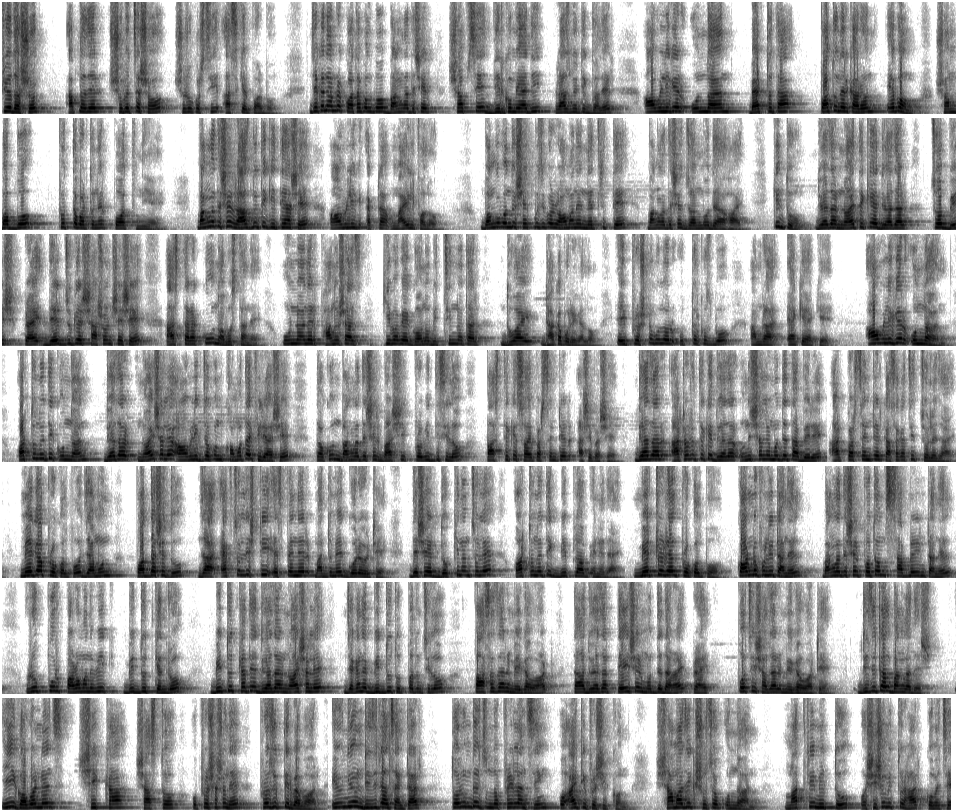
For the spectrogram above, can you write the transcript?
প্রিয় দর্শক, আপনাদের শুভেচ্ছা সহ শুরু করছি আজকের পর্ব, যেখানে আমরা কথা বলব বাংলাদেশের সবচেয়ে দীর্ঘমেয়াদী রাজনৈতিক দলের, আওয়ামী লীগের উন্নয়ন, ব্যর্থতা, পতনের কারণ এবং সম্ভাব্য প্রত্যাবর্তনের পথ নিয়ে। বাংলাদেশের রাজনৈতিক ইতিহাসে আওয়ামী লীগ একটা মাইল ফলক। বঙ্গবন্ধু শেখ মুজিবুর রহমানের নেতৃত্বে বাংলাদেশের জন্ম দেওয়া হয়। কিন্তু দু হাজার নয় থেকে দু হাজার প্রায় দেড় যুগের শাসন শেষে আজ তারা কোন অবস্থানে? উন্নয়নের ফানুসাজ কীভাবে গণবিচ্ছিন্নতার ধোঁয়ায় ঢাকা পড়ে গেল? এই প্রশ্নগুলোর উত্তর খুঁজব আমরা একে একে। আওয়ামী লীগের উন্নয়ন। অর্থনৈতিক উন্নয়ন। দু হাজার নয় সালে আওয়ামী লীগ যখন ক্ষমতায় ফিরে আসে, তখন বাংলাদেশের বার্ষিক প্রবৃদ্ধি ছিল পাঁচ থেকে ছয় পার্সেন্টের আশেপাশে। দু হাজার আঠেরো থেকে দু হাজার উনিশ সালের মধ্যে তা বেড়ে আট পার্সেন্টের কাছাকাছি চলে যায়। মেগা প্রকল্প যেমন পদ্মা সেতু, যা একচল্লিশটি স্পেনের মাধ্যমে গড়ে ওঠে, দেশের দক্ষিণাঞ্চলে অর্থনৈতিক বিপ্লব এনে দেয়। মেট্রো রেল প্রকল্প, কর্ণফুলী টানেল, বাংলাদেশের প্রথম সাবমেরিন টানেল, রূপপুর পারমাণবিক বিদ্যুৎ কেন্দ্র। বিদ্যুৎ খাতে দু হাজার নয় সালে যেখানে বিদ্যুৎ উৎপাদন ছিল পাঁচ হাজার মেগাওয়াট, তা দুই হাজার তেইশের মধ্যে দাঁড়ায় প্রায় পঁচিশ হাজার মেগাওয়াটে। ডিজিটাল বাংলাদেশ ই গভর্নেন্স শিক্ষা, স্বাস্থ্য ও প্রশাসনে প্রযুক্তির ব্যবহার। ইউনিয়ন ডিজিটাল সেন্টার, তরুণদের জন্য ফ্রিল্যান্সিং ও আইটি প্রশিক্ষণ, সামাজিক সূচক উন্নয়ন মাতৃমৃত্যু ও শিশু মৃত্যুর হার কমেছে,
